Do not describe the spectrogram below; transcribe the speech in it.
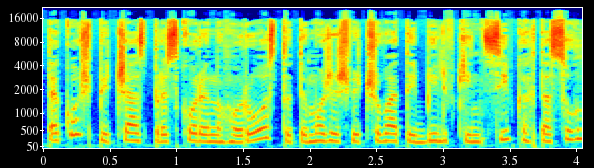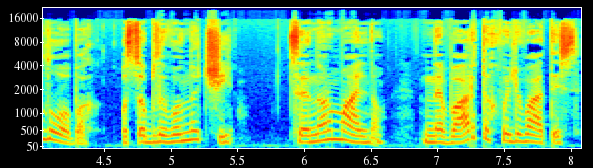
Також під час прискореного росту ти можеш відчувати біль в кінцівках та суглобах, особливо вночі. Це нормально, не варто хвилюватись.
